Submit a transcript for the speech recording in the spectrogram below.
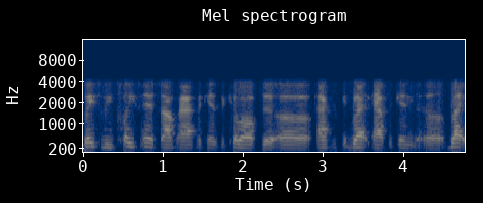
basically place in South Africans to kill off the uh, African black African uh, black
